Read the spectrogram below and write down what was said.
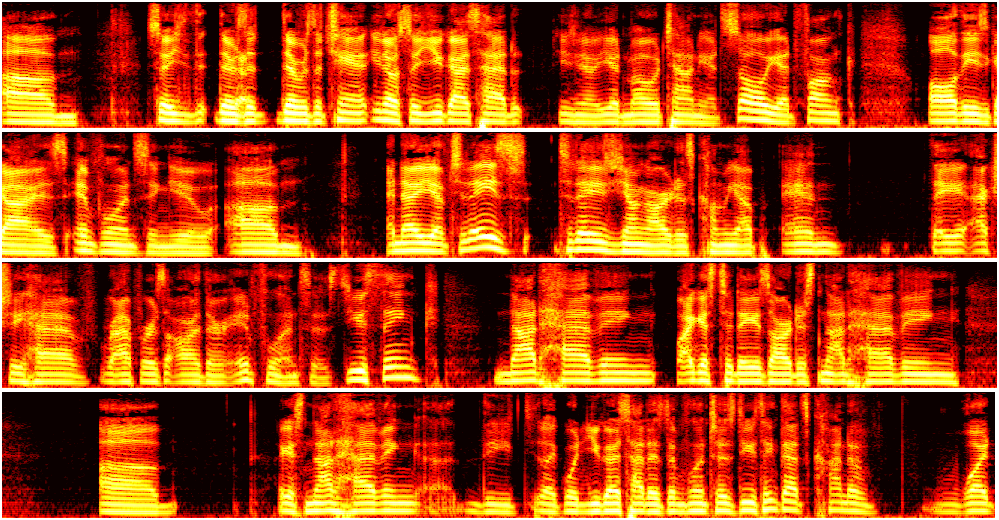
Um, so there's yeah. a there was a chance you know so you guys had you know you had Motown, you had soul, you had funk, all these guys influencing you. Um, and now you have today's today's young artists coming up and they actually have rappers are their influences. Do you think not having I guess today's artists not having uh I guess not having uh, the like what you guys had as influences. Do you think that's kind of what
